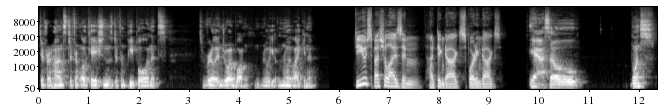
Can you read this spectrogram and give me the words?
different hunts, different locations, different people, and it's it's really enjoyable. I'm really I'm really liking it. Do you specialize in hunting dogs, sporting dogs? Yeah. So once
